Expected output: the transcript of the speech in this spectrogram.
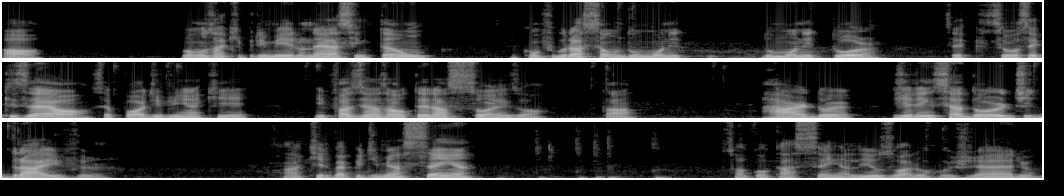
Ó, vamos aqui primeiro nessa, então, configuração do, moni do monitor. Se, você quiser, ó, você pode vir aqui e fazer as alterações, ó, tá? Hardware, gerenciador de driver. Aqui ele vai pedir minha senha. Só colocar a senha ali, usuário Rogério.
